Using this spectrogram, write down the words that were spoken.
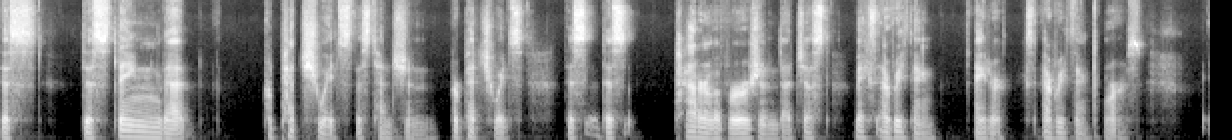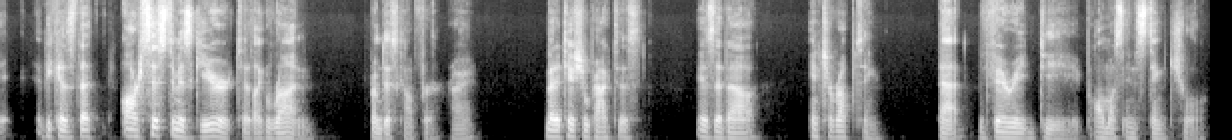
this this thing that perpetuates this tension, perpetuates this this pattern of aversion that just makes everything tighter, makes everything worse. Because that our system is geared to like run from discomfort, right? Meditation practice is about interrupting that very deep, almost instinctual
